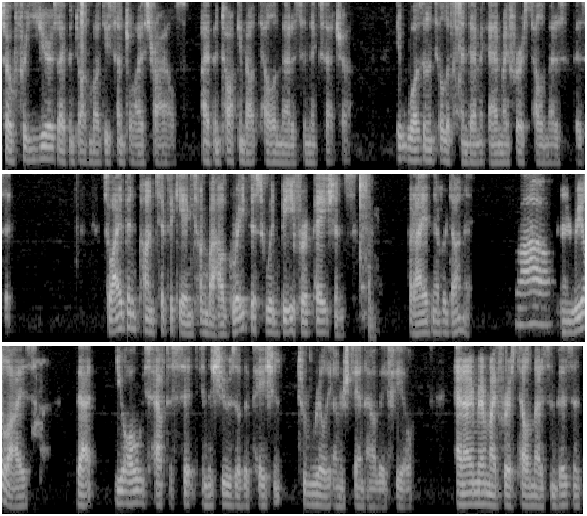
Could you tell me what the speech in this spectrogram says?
So for years, I've been talking about decentralized trials. I've been talking about telemedicine, etc. It wasn't until the pandemic I had my first telemedicine visit. So I had been pontificating, talking about how great this would be for patients, but I had never done it. Wow. And I realized that you always have to sit in the shoes of the patient to really understand how they feel. And I remember my first telemedicine visit,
